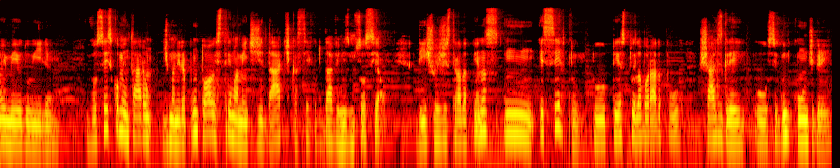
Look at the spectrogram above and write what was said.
ao e-mail do William, vocês comentaram de maneira pontual e extremamente didática acerca do darwinismo social. Deixo registrado apenas um excerto do texto elaborado por Charles Grey, o segundo conde Grey,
